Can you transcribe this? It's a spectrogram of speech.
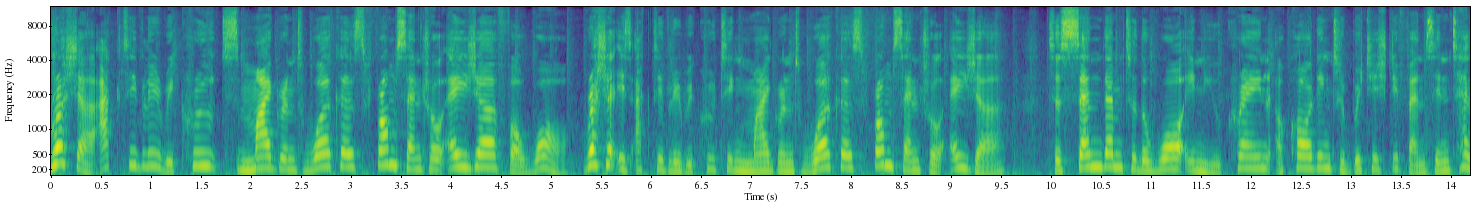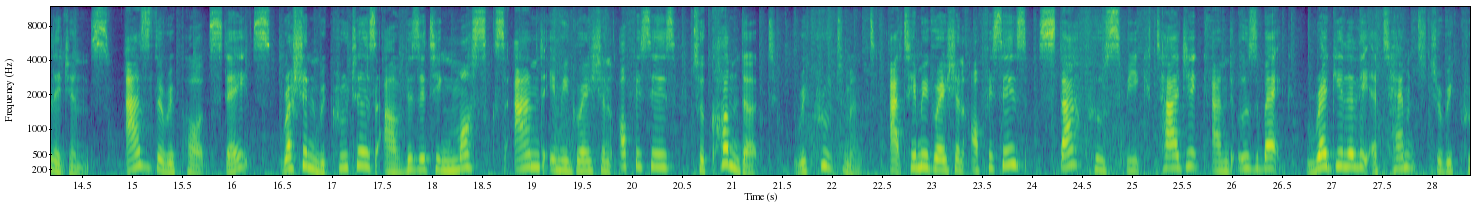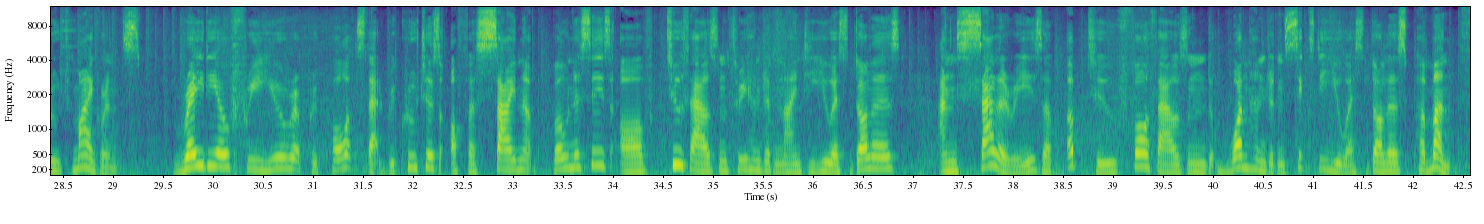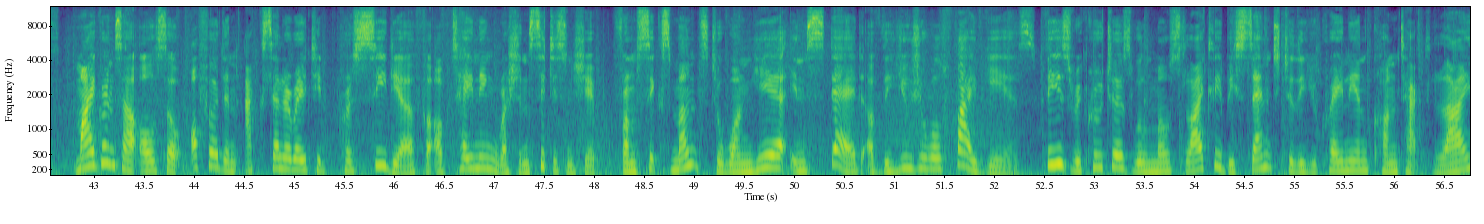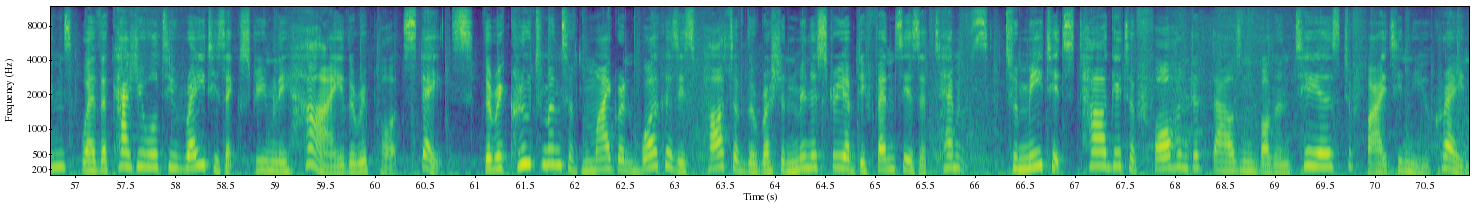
Russia actively recruits migrant workers from Central Asia for war. Russia is actively recruiting migrant workers from Central Asia to send them to the war in Ukraine, according to British Defense Intelligence. As the report states, Russian recruiters are visiting mosques and immigration offices to conduct recruitment. At immigration offices, staff who speak Tajik and Uzbek regularly attempt to recruit migrants. Radio Free Europe reports that recruiters offer sign-up bonuses of 2,390 US dollars and salaries of up to 4,160 US dollars per month. Migrants are also offered an accelerated procedure for obtaining Russian citizenship from six months to one year instead of the usual five years. These recruiters will most likely be sent to the Ukrainian contact lines where the casualty rate is extremely high, the report states. The recruitment of migrant workers is part of the Russian Ministry of Defense's attempts to meet its target of 400,000 volunteers to fight in Ukraine.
